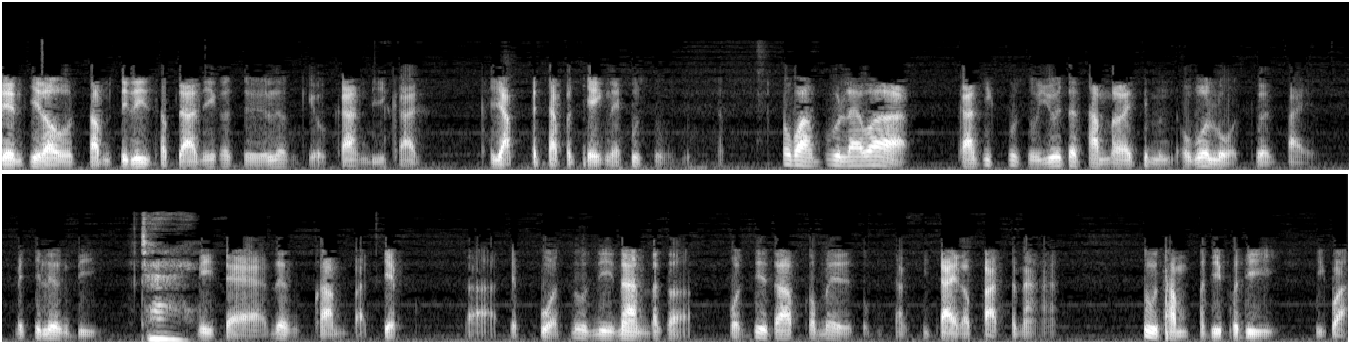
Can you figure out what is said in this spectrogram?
ประเด็นที่เราทำซีรีส์สัปดาห์นี้ก็คือเรื่องเกี่ยวกับการมีการขยับกระชับกระเฉงในผู้สูงอายุครับเมื่อวานพูดแล้วว่าการที่ผู้สูงอายุจะทำอะไรที่มันโอเวอร์โหลดเกินไป ไม่ใช่เรื่องดีใช่มีแต่เรื่องความบาดเจ็บอ่าเจ็บปวดนู่นนี่นั่น แล้วก็ผลที่รับก็ไม่ได้สมดังที่ใจเราปรารถนา สู้ทำพอดีพอดีดีกว่า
